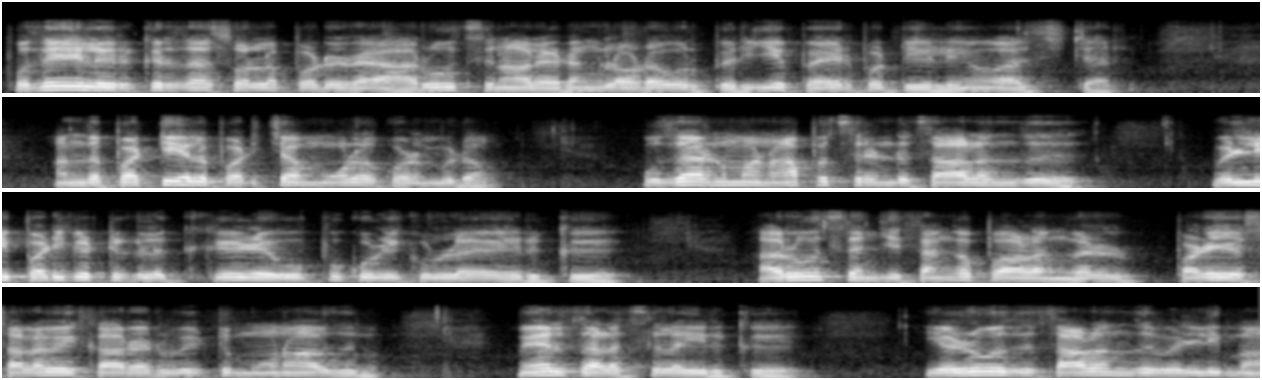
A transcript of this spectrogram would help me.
புதையல் இருக்கிறதா சொல்லப்படுற அறுபத்தி நாலு இடங்களோட ஒரு பெரிய பெயர் பட்டியலையும் வாசித்தார் அந்த பட்டியலை படித்தா மூளை குழம்பிடும். உதாரணமாக நாற்பத்தி ரெண்டு தாளந்து வெள்ளி படிக்கட்டுகளுக்கு கீழே உப்பு குழிக்குள்ளே இருக்குது அறுபத்தஞ்சி தங்கப்பாலங்கள் பழைய சலவைக்காரர் வீட்டு மூணாவது மேல் தளத்தில் இருக்குது எழுபது தாளந்து வெள்ளி மா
